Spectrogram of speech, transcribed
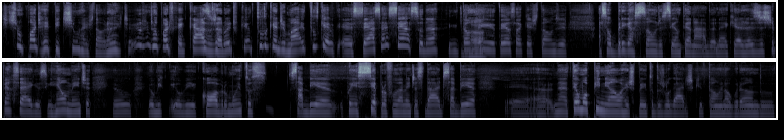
gente não pode repetir um restaurante, a gente não pode ficar em casa de à noite, porque tudo que é demais, tudo que é excesso é excesso, né? Então Ah. tem, tem essa questão de, essa obrigação de ser antenada, né? Que às vezes te persegue, assim. Realmente eu, eu, me, eu me cobro muito saber, conhecer profundamente a cidade, saber é, né, ter uma opinião a respeito dos lugares que estão inaugurando,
